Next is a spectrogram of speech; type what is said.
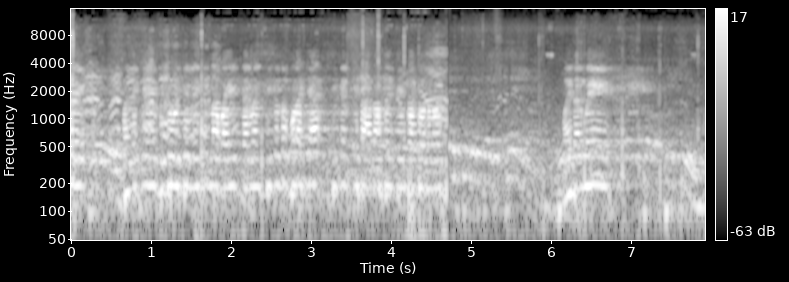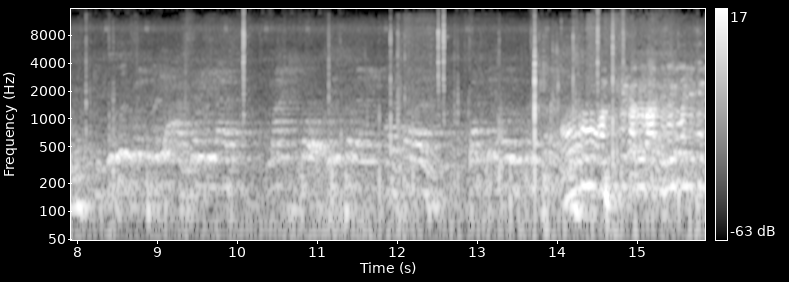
लेकिन से बल्ले के लेकर ना भाई दरम्यान तो पूरा किया के साथ आते टीम का टूर्नामेंट मैदान में का भी बात हुई लेकिन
